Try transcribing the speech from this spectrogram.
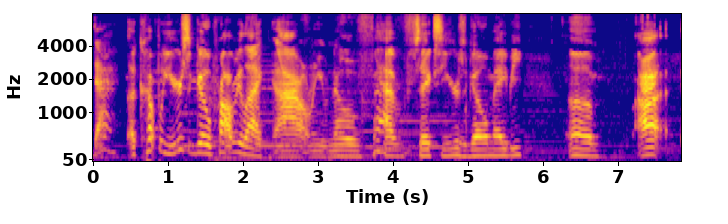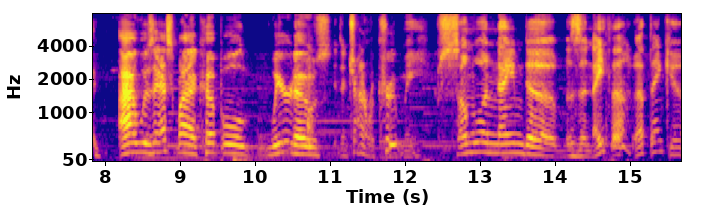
die. A couple years ago, probably like I don't even know, five, six years ago, maybe. Um, I I was asked by a couple weirdos. They're trying to recruit me. Someone named uh, Zanatha, I think. Uh,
